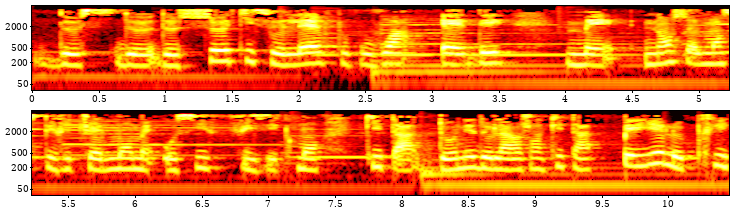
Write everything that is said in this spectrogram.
de, de, ceux qui se lèvent pour pouvoir aider mais non seulement spirituellement, mais aussi physiquement, qui t'a donné de l'argent, qui t'a payé le prix,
